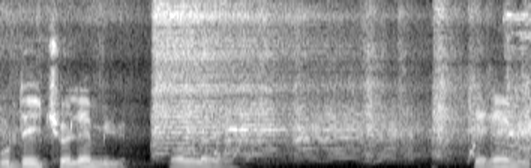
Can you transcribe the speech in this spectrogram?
Burada hiç ölemiyor. Vallahi. Common.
